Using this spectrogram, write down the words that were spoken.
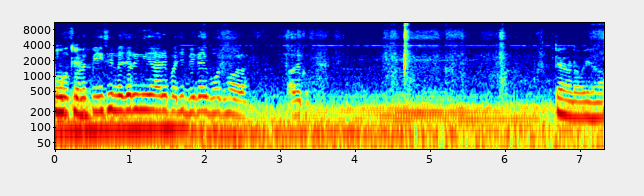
ਉਹ. ਥੋੜੇ ਪੀਸ ਹੀ ਨਜ਼ਰ ਹੀ ਨਹੀਂ ਆ ਰਹੇ ਭਾਜੀ ਵਿਗਾ ਹੀ ਬਹੁਤ ਮਾਲ ਆ। ਆ ਦੇਖੋ। ਘੈਂਟ ਆ ਬਈ ਹਾਂ।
